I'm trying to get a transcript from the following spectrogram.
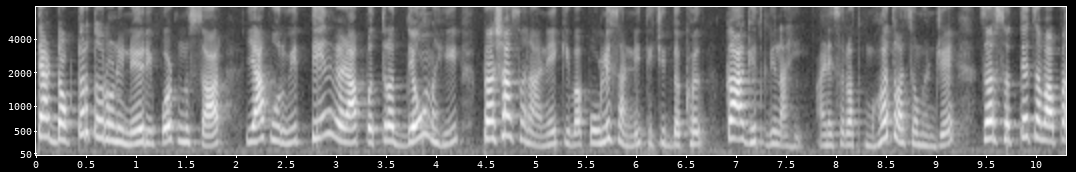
त्या डॉक्टर तरुणीने रिपोर्टनुसार यापूर्वी तीन वेळा पत्र देऊनही प्रशासनाने किंवा पोलिसांनी तिची दखल का घेतली नाही? आणि सर्वात महत्त्वाचं म्हणजे जर सत्तेचा वापर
